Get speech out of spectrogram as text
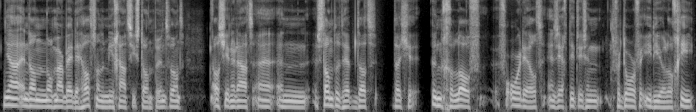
Ja, en dan nog maar bij de helft van het migratiestandpunt. Want als je inderdaad een standpunt hebt dat, dat je een geloof veroordeelt en zegt dit is een verdorven ideologie.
